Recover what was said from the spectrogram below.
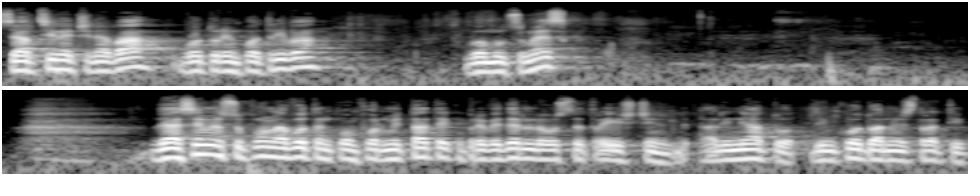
Se abține cineva? Voturi împotrivă? Vă mulțumesc. De asemenea, supun la vot în conformitate cu prevederile 135, aliniatul 8, din Codul Administrativ,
